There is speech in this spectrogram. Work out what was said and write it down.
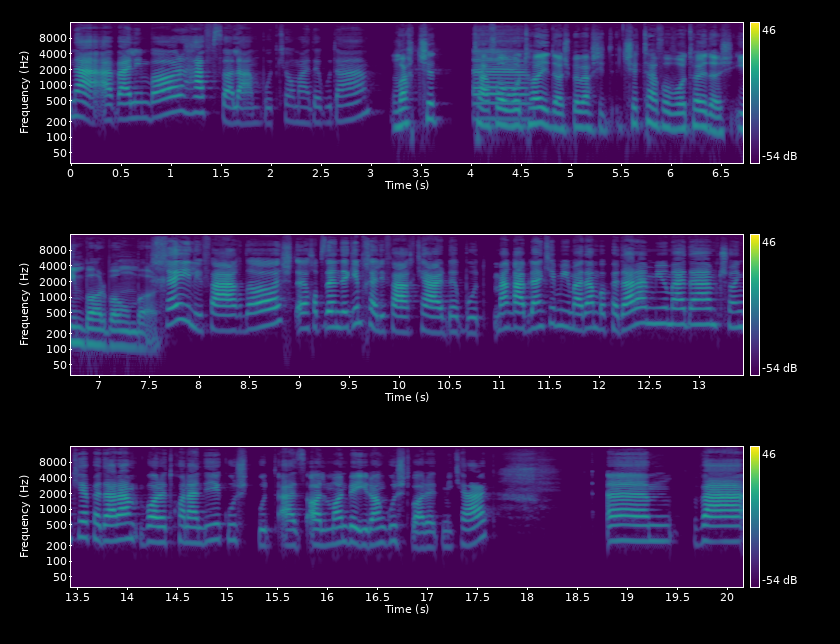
نه اولین بار هفت سالم بود که اومده بودم. اون وقت چه تفاوت هایی داشت؟ ببخشید چه تفاوت هایی داشت این بار با اون بار؟ خیلی فرق داشت. خب زندگیم خیلی فرق کرده بود. من قبلا که می اومدم با پدرم می اومدم چون که پدرم وارد کننده گوشت بود از آلمان به ایران گوشت وارد می کرد. و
